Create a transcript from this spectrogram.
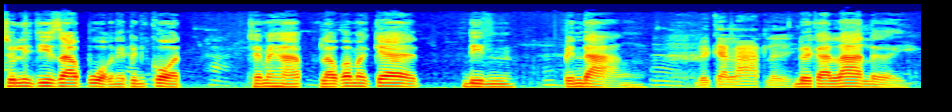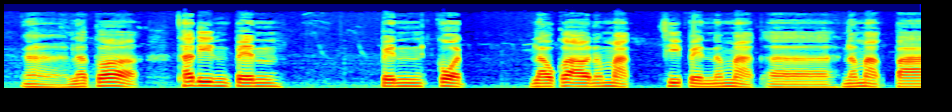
จุลินทรีย์ซาวปลวกเนี่ยเป็นกรดค่ะใช่ไหมครับ เราก็มาแก้ดินเป็นด่าง อ่าโดยการลาดเลยโดยการลาดเลยอ่าแล้วก็ถ้าดินเป็นเป็นกรดเราก็เอาน้ำหมักที่เป็นน้ำหมักเอ่อน้ำหมักปลา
